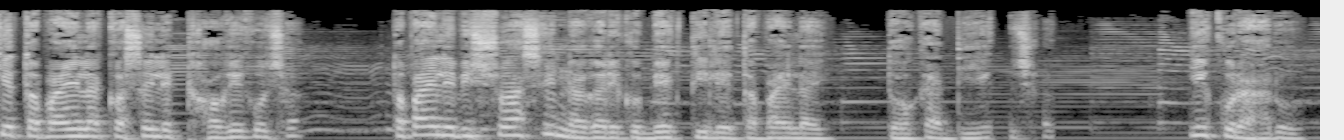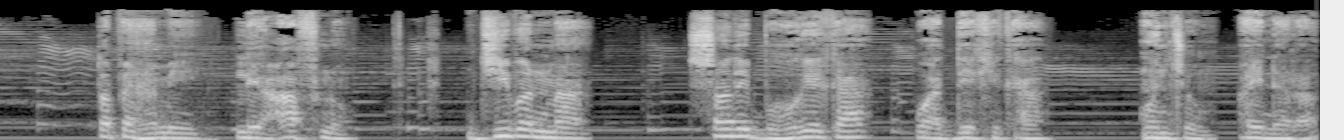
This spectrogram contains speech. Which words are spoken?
के तपाईँलाई कसैले ठगेको छ? तपाईँले विश्वासै नगरेको व्यक्तिले तपाईँलाई धोका दिएको छ। यी कुराहरू तपाईँ हामीले आफ्नो जीवनमा सधैँ भोगेका वा देखेका हुन्छौँ होइन र?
